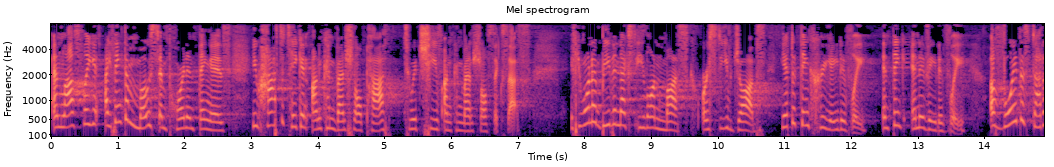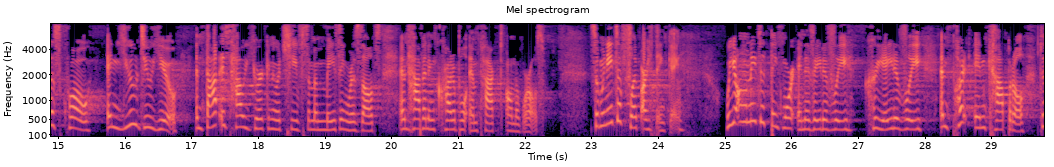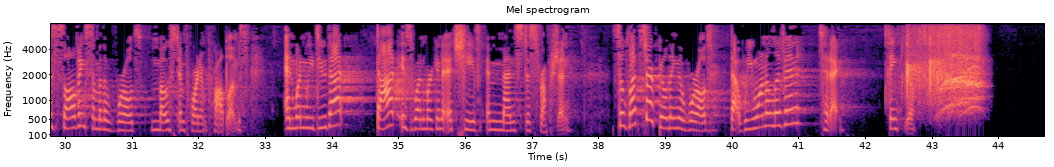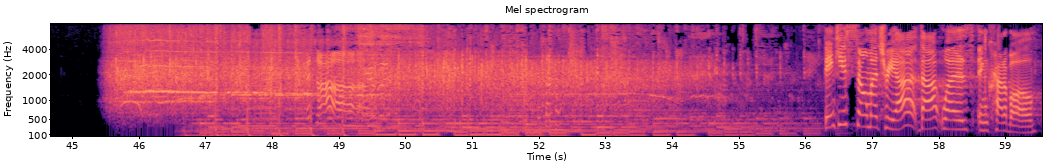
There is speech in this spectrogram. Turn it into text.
And lastly, I think the most important thing is you have to take an unconventional path to achieve unconventional success. If you want to be the next Elon Musk or Steve Jobs, you have to think creatively and think innovatively. Avoid the status quo and you do you. And that is how you're going to achieve some amazing results and have an incredible impact on the world. So we need to flip our thinking. We all need to think more innovatively, creatively, and put in capital to solving some of the world's most important problems. And when we do that, that is when we're going to achieve immense disruption. So let's start building the world that we want to live in today. Thank you. Thank you so much, Riya. That was incredible.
